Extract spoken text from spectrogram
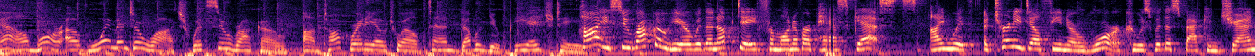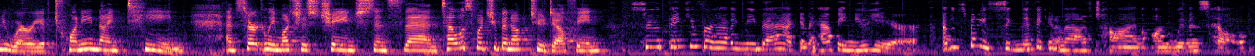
Now, more of Women to Watch with Sue Rocco on Talk Radio 1210 WPHT. Hi, Sue Rocco here with an update from one of our past guests. I'm with attorney Delphine O'Rourke, who was with us back in January of 2019. And certainly much has changed since then. Tell us what you've been up to, Delphine. Sue, thank you for having me back and happy new year. I've been spending a significant amount of time on women's health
